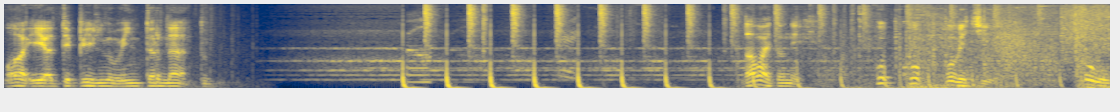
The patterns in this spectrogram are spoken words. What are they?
Магія дебільного інтернету. Давай до них. Хоп-хоп, полетіли. Бум.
